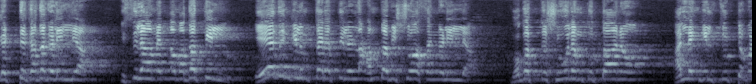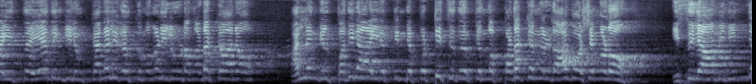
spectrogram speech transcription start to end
കെട്ടുകഥകളില്ല. ഇസ്ലാം എന്ന മതത്തിൽ ഏതെങ്കിലും തരത്തിലുള്ള അന്ധവിശ്വാസങ്ങളില്ല. മുഖത്ത് ശൂലം കുത്താനോ അല്ലെങ്കിൽ ചുട്ടുപഴുത്ത ഏതെങ്കിലും കനലുകൾക്ക് മുകളിലൂടെ നടക്കാനോ അല്ലെങ്കിൽ പതിനായിരത്തിന്റെ പൊട്ടിച്ചു തീർക്കുന്ന പടക്കങ്ങളുടെ ആഘോഷങ്ങളോ ഇസ്ലാമിനില്ല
